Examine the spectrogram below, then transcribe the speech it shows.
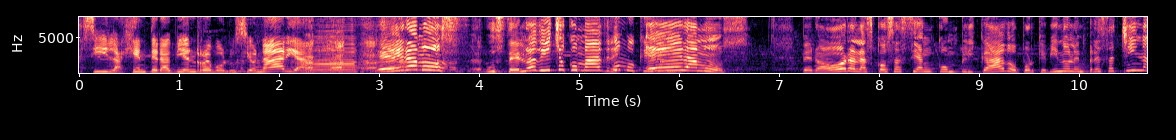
así la gente era bien revolucionaria. Ah, éramos. Usted lo ha dicho, comadre. ¿Cómo que éramos? éramos? Pero ahora las cosas se han complicado porque vino la empresa china.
